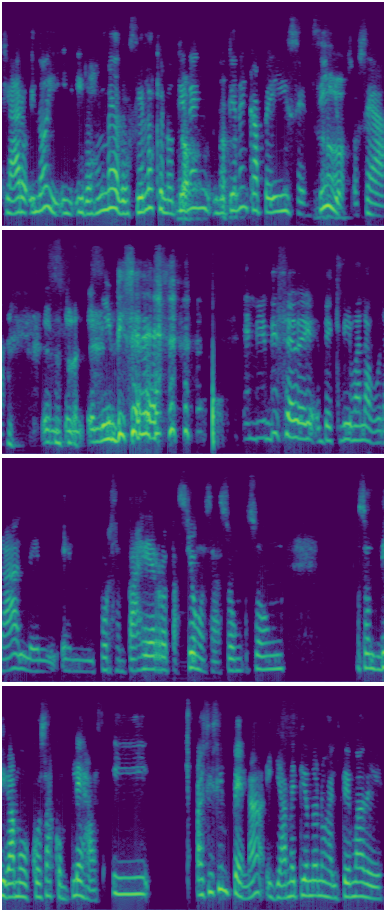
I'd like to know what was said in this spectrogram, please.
Claro, y no, y, y, déjenme decirles que no tienen, no, tienen KPI sencillos, o sea, el, el, índice de el índice de, clima laboral, el, el, porcentaje de rotación, o sea, son, son, son, digamos, cosas complejas. Y así sin pena, y ya metiéndonos al tema de,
